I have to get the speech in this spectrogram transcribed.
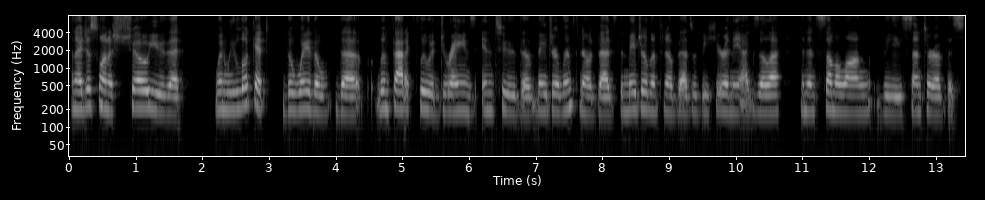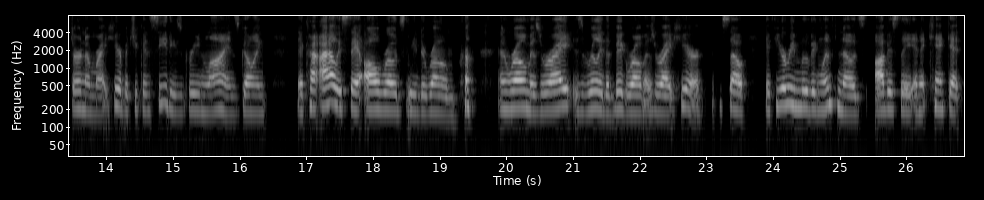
And I just want to show you that when we look at the way the, the lymphatic fluid drains into the major lymph node beds, the major lymph node beds would be here in the axilla and then some along the center of the sternum right here. But you can see these green lines going. Kind of, I always say all roads lead to Rome. and Rome is right, is really the big Rome is right here. So if you're removing lymph nodes, obviously, and it can't get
